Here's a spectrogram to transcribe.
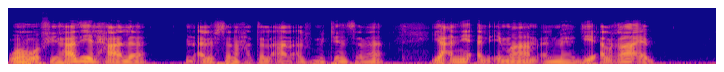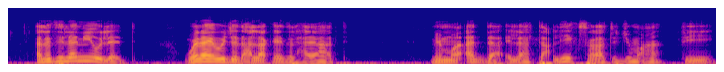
وهو في هذه الحالة من ألف سنة حتى الآن 1200 سنة يعني الإمام المهدي الغائب الذي لم يولد ولا يوجد على قيد الحياة. مما أدى إلى تعليق صلاة الجمعة في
